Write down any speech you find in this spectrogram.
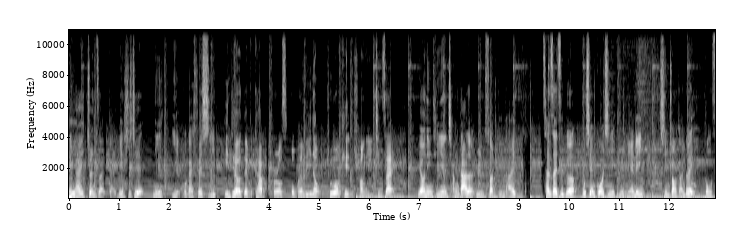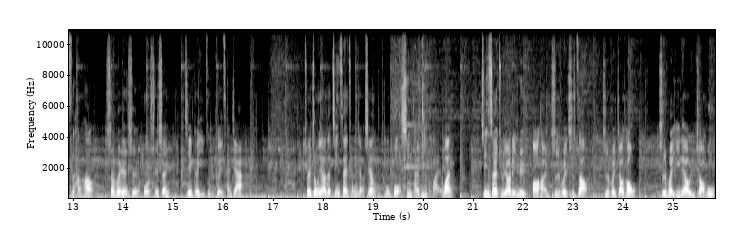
AI 正在改变世界，你也不该缺席。Intel DevCup Cross OpenVINO Toolkit 创意竞赛，邀您体验强大的运算平台。参赛资格不限国籍与年龄，新创团队、公司行号、社会人士或学生皆可以组队参加。最重要的竞赛总奖项突破新台币百万。竞赛主要领域包含智慧制造、智慧交通、智慧医疗与照护、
